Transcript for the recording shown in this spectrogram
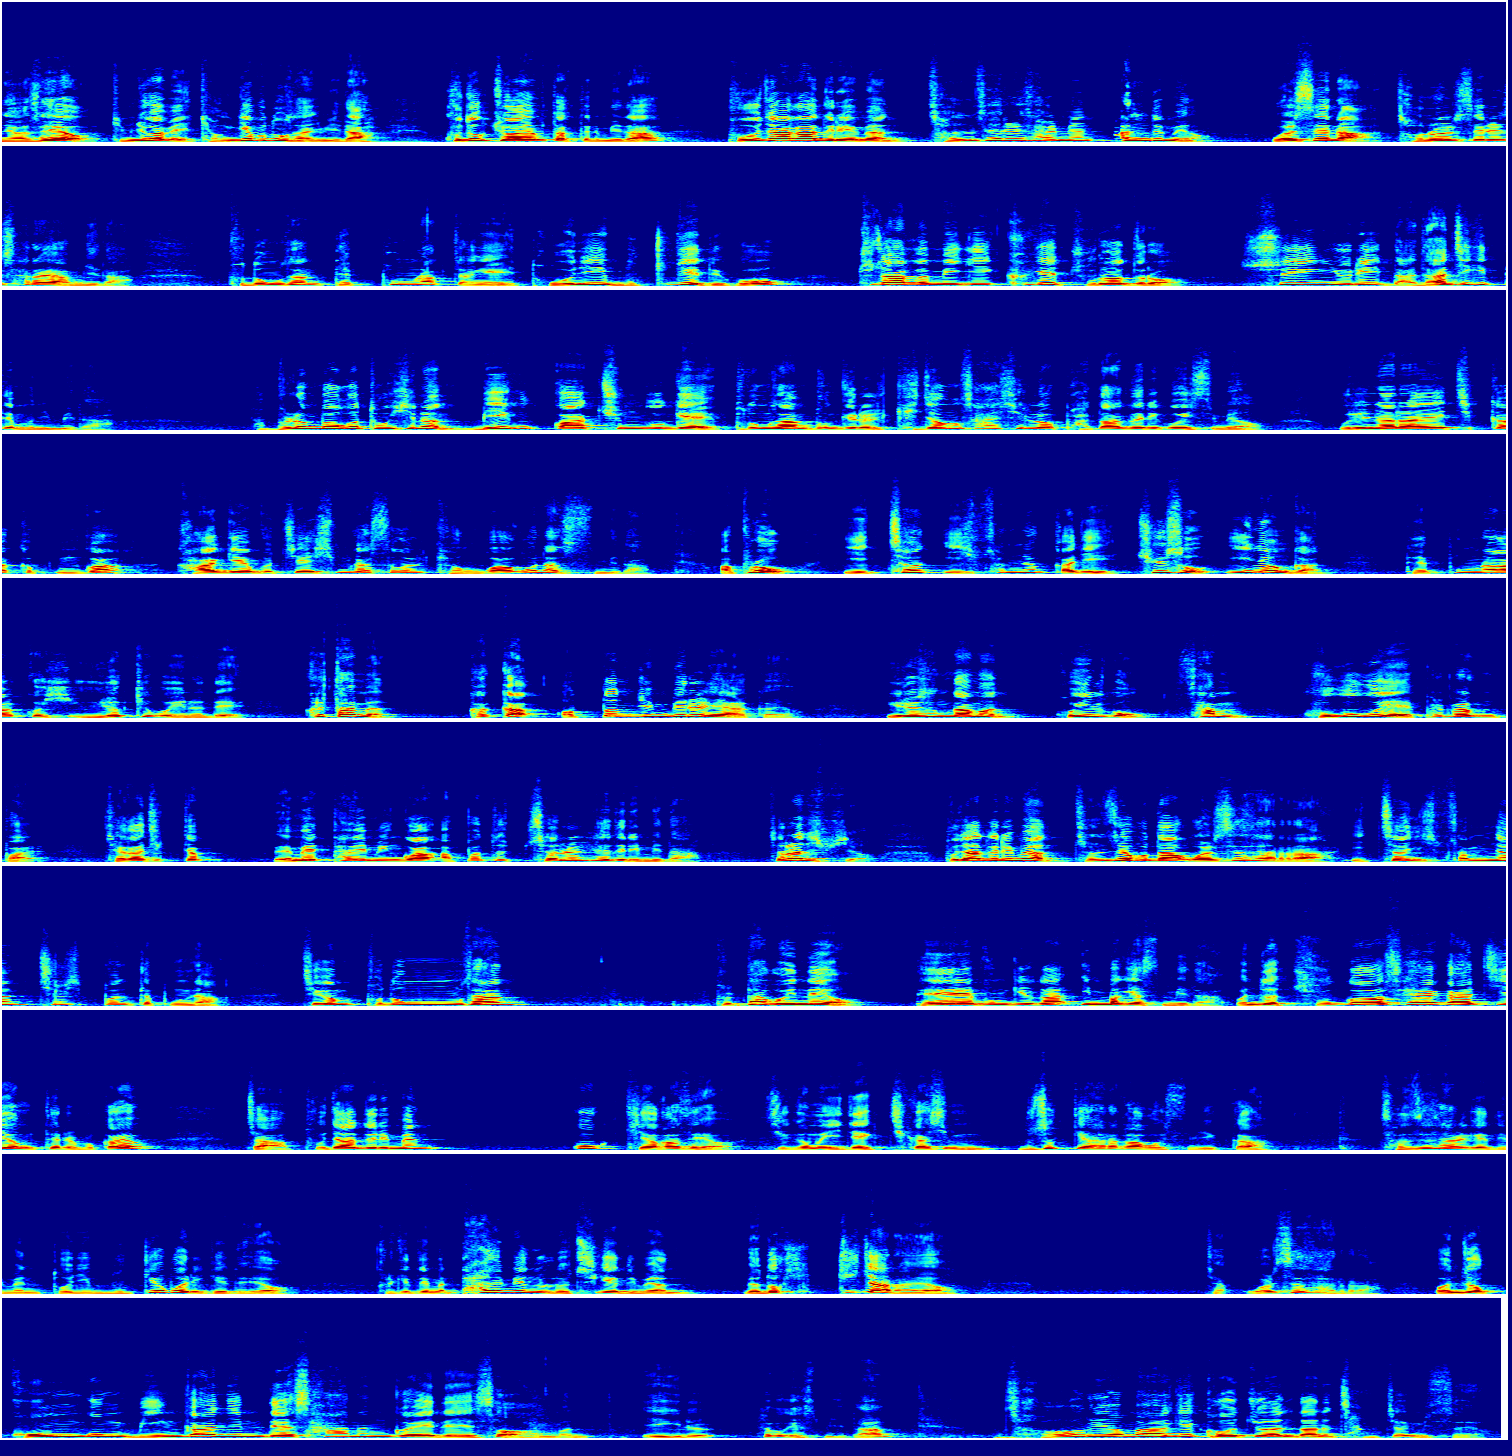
안녕하세요. 김유갑의 경제부동산입니다. 구독, 좋아요 부탁드립니다. 부자가 되려면 전세를 살면 안 되며 월세나 전월세를 살아야 합니다. 부동산 대폭락장에 돈이 묶이게 되고 투자 금액이 크게 줄어들어 수익률이 낮아지기 때문입니다. 자, 블룸버그 통신은 미국과 중국의 부동산 분기를 기정사실로 받아들이고 있으며 우리나라의 집값 거품과 가계부채의 심각성을 경고하고 나섰습니다. 앞으로 2023년까지 최소 2년간 대폭락할 것이 유력해 보이는데 그렇다면 각각 어떤 준비를 해야 할까요? 유료 상담은 010-3999-8808 제가 직접 매매 타이밍과 아파트 추천을 해드립니다. 전화 주십시오. 부자 들이면 전세보다 월세 살아라. 2023년 70% 폭락. 지금 부동산 불타고 있네요. 대분기가 임박했습니다. 먼저 주거 세 가지 형태를 볼까요? 자, 부자 들이면 꼭 기억하세요. 지금은 이제 집값이 무섭게 하락하고 있으니까 전세 살게 되면 돈이 묶여버리게 돼요. 그렇게 되면 타이밍을 놓치게 되면 몇 억씩 뛰잖아요. 자, 월세 살아라. 먼저 공공 민간임대 사는 거에 대해서 한번 얘기를 해보겠습니다. 저렴하게 거주한다는 장점이 있어요.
